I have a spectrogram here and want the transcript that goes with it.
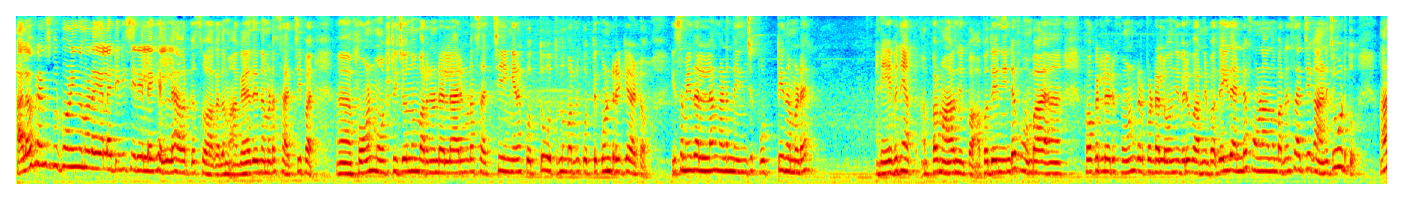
ഹലോ ഫ്രണ്ട്സ് ഗുഡ് മോർണിംഗ് നമ്മുടെ എല്ലാ ടി വി സീരിയലിലേക്ക് എല്ലാവർക്കും സ്വാഗതം. അങ്ങനെ നമ്മുടെ സച്ചി ഫോൺ മോഷ്ടിച്ചു എന്നും പറഞ്ഞുകൊണ്ട് എല്ലാവരും കൂടെ സച്ചി ഇങ്ങനെ കൊത്തു കൊത്തുന്നു പറഞ്ഞ് കൊത്തിക്കൊണ്ടിരിക്കുക കേട്ടോ. ഈ സമയത്തെല്ലാം കണ്ട് നെഞ്ച് പൊട്ടി നമ്മുടെ രേവതി അപ്പുറം മാറി നിൽക്കുക. അപ്പോൾ ദേ നിന്റെ ഫോൺ പോക്കറ്റിൽ ഒരു ഫോൺ കിടപ്പുണ്ടല്ലോ എന്ന് ഇവർ പറഞ്ഞപ്പോൾ ദേ ഇത് എന്റെ ഫോണാണെന്ന് പറഞ്ഞ് സച്ചി കാണിച്ചു കൊടുത്തു. ആ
